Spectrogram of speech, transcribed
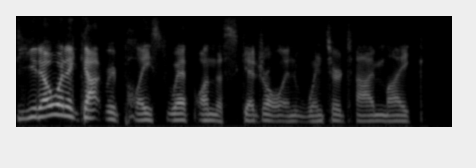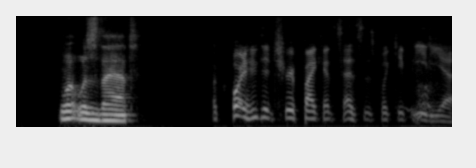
Do you know what it got replaced with on the schedule in wintertime, Mike? What was that? According to Truth by Consensus Wikipedia,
